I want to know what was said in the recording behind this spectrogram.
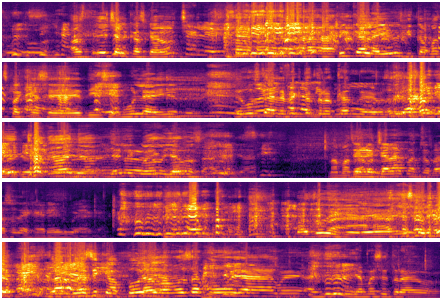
favor. todo. Sí, ya. Hasta- échale cascarón. Échale. Pícale ahí unos jitomates para que se disimule ahí. Me gusta el efecto lo crocante. Ajá, ya, ya el licuado ya no sabe. Ya. Nada más. Se lo echaba con su vaso de Jerez, güey, acá. Vaso de Jerez. La clásica La polla. famosa polla, güey. Así se le llama ese trago.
